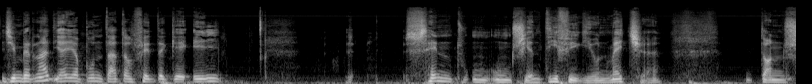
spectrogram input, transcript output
Jim Bernat ja hi ha apuntat el fet de que ell sent un, un científic i un metge doncs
